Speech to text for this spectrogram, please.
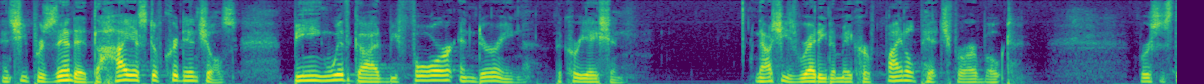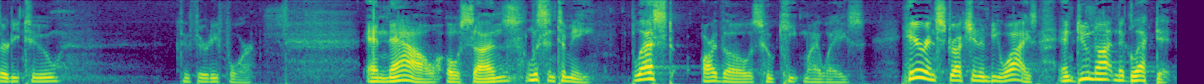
and she presented the highest of credentials, being with God before and during the creation. Now she's ready to make her final pitch for our vote. Verses 32 through 34. And now, O sons, listen to me. Blessed are those who keep my ways. Hear instruction and be wise, and do not neglect it.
